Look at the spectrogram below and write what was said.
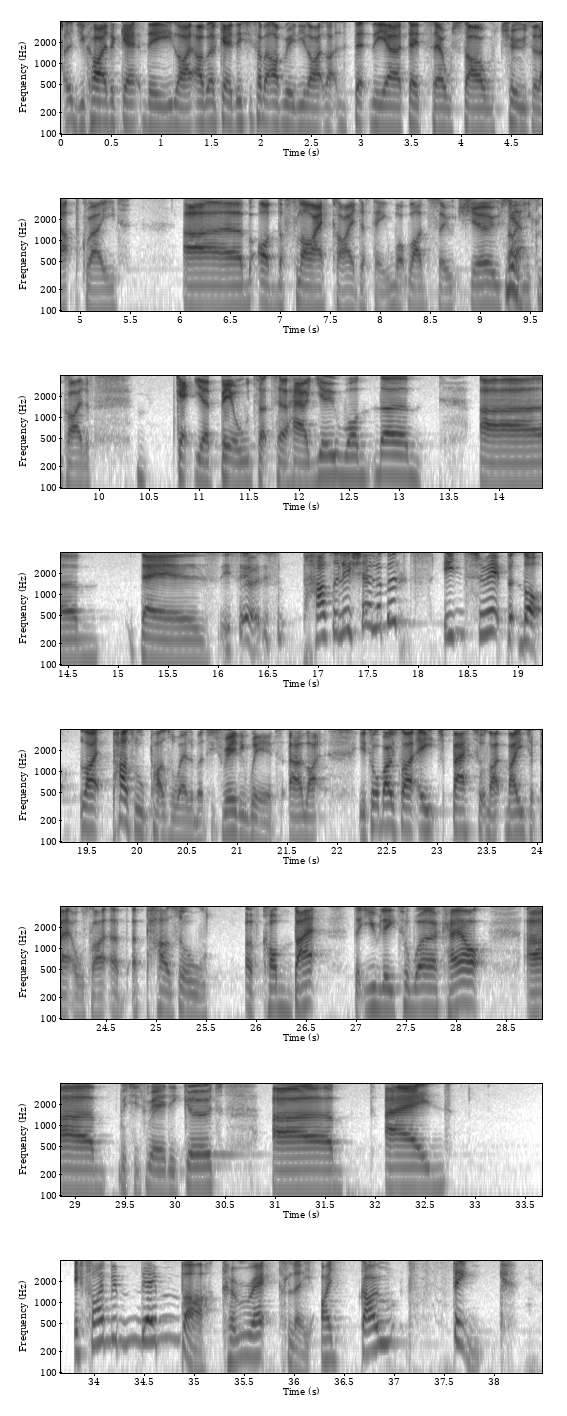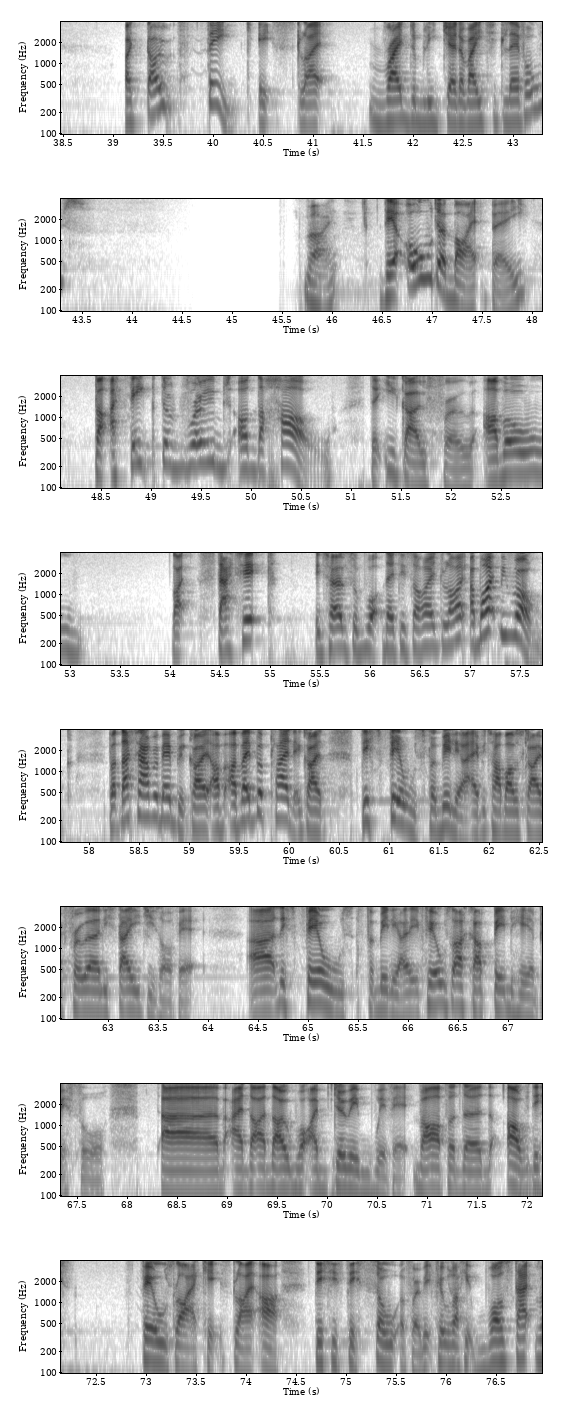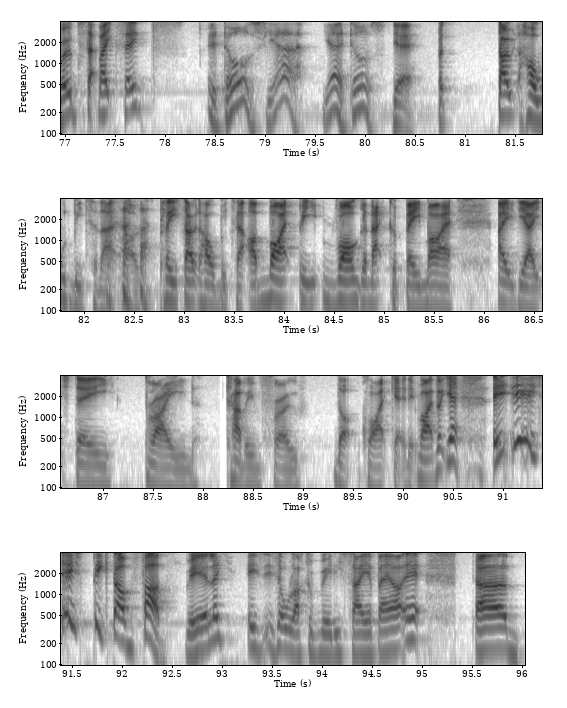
you kind of get the like again this is something I really like like the, the uh, Dead Cell style choose an upgrade um, on the fly kind of thing what one suits you so yeah. you can kind of get your builds up to how you want them um, there's it's, uh, there's some puzzle-ish elements into it but not like puzzle puzzle elements it's really weird uh, like it's almost like each battle like major battles like a, a puzzle of combat that you need to work out um, which is really good. Um, and if I remember correctly, I don't think, I don't think it's like randomly generated levels. Right. The order might be, but I think the rooms on the whole that you go through are all like static in terms of what they're designed like. I might be wrong, but that's how I remember it going. I, I remember playing it going, this feels familiar every time I was going through early stages of it. Uh, this feels familiar. It feels like I've been here before. Um, and I know what I'm doing with it rather than, oh, this feels like it's like, ah, oh, this is this sort of room. It feels like it was that room. Does that make sense? It does, yeah. Yeah, it does. Yeah. But don't hold me to that, though. Please don't hold me to that. I might be wrong, and that could be my ADHD brain coming through not quite getting it right. But yeah, it, it's, it's big dumb fun, really, is, is all I can really say about it. Um,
